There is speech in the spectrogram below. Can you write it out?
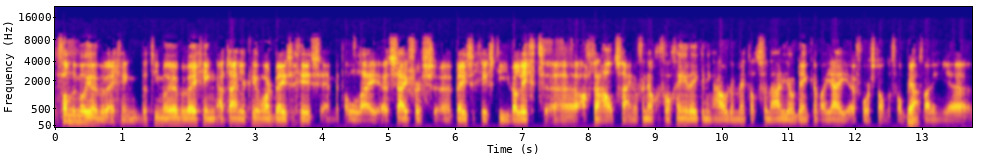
Van de milieubeweging. Dat die milieubeweging uiteindelijk heel hard bezig is en met allerlei uh, cijfers uh, bezig is die wellicht uh, achterhaald zijn. Of in elk geval geen rekening houden met dat scenario denken waar jij voorstander van bent. Ja. Waarin je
